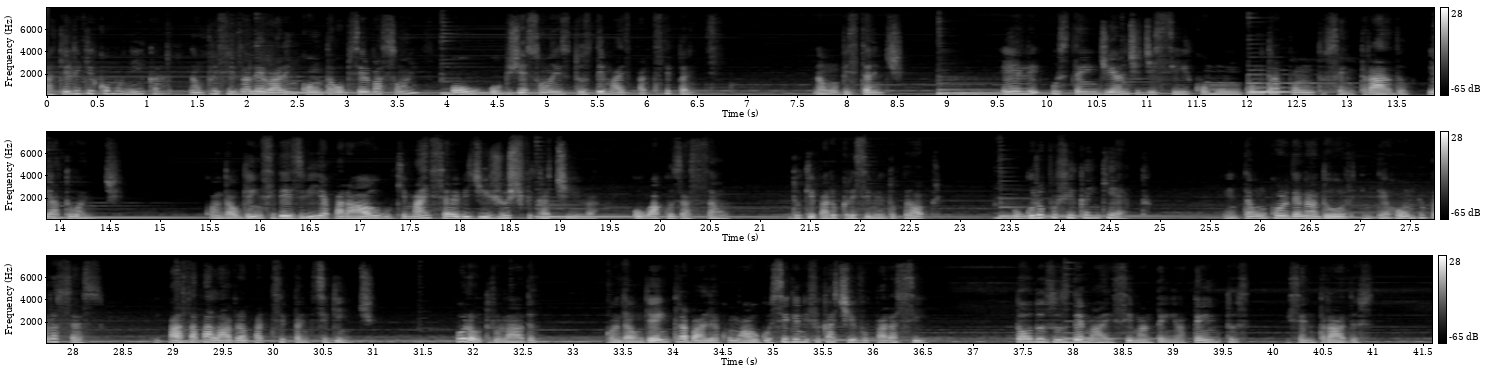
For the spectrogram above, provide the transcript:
Aquele que comunica não precisa levar em conta observações ou objeções dos demais participantes. Não obstante, ele os tem diante de si como um contraponto centrado e atuante. Quando alguém se desvia para algo que mais serve de justificativa ou acusação do que para o crescimento próprio, o grupo fica inquieto. Então o coordenador interrompe o processo e passa a palavra ao participante seguinte. Por outro lado, quando alguém trabalha com algo significativo para si, todos os demais se mantêm atentos e centrados,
